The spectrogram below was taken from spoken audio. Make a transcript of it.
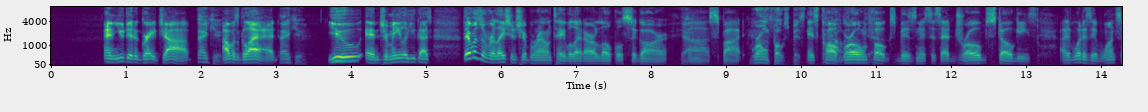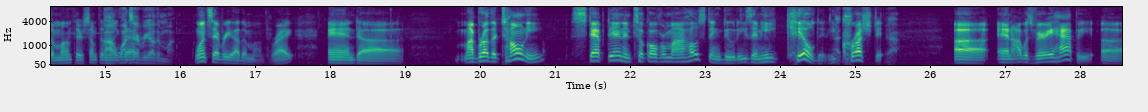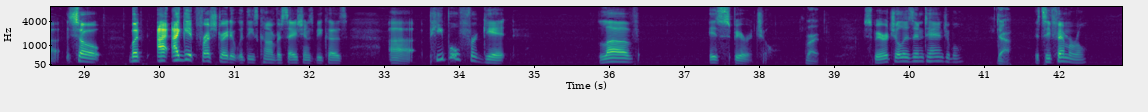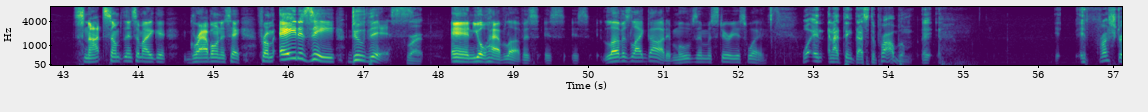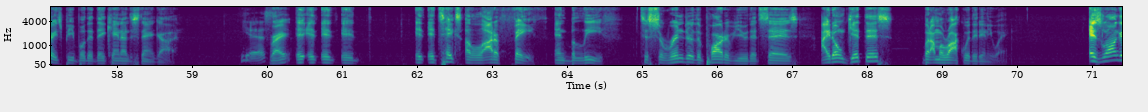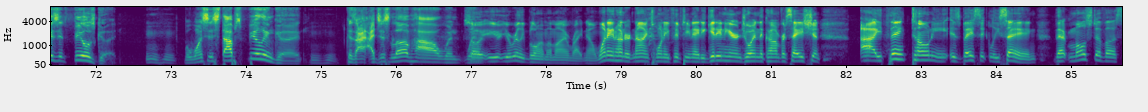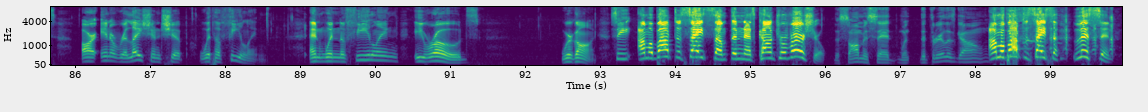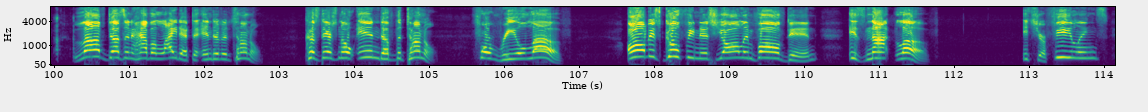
And you did a great job. Thank you. I was glad. Thank you. You and Jamila, you guys. There was a relationship roundtable at our local cigar Yeah. uh, spot. Grown folks business. It's called call it. Grown Yeah. Folks Business. It's at Drobe Stogies. Uh, what is it? Once a month or something Uh, like once that? Once every other month. once every other month, right? And uh, my brother Tony stepped in and took over my hosting duties, and he killed it. He crushed it. Yeah. Uh, and I was very happy. Uh, so, but I, I get frustrated with these conversations because uh, people forget love is spiritual. Right. Spiritual is intangible. Yeah. It's ephemeral. It's not something somebody can grab on and say, from A to Z, do this. Right. And you'll have love. It's, it's, it's, love is like God, it moves in mysterious ways. Well, and, and I think that's the problem. It, it it frustrates people that they can't understand God. Yes. Right. It it it it it, it takes a lot of faith and belief to surrender the part of you that says, "I don't get this, but I'm gonna rock with it anyway." As long as it feels good. Mm-hmm. But once it stops feeling good, because I, I just love how when, when So you- you're really blowing my mind right now. 1 800 920 1580. Get in here and join the conversation. I think Tony is basically saying that most of us are in a relationship with a feeling. And when the feeling erodes, we're gone. See, I'm about to say something that's controversial. the psalmist said, "When the thrill is gone, I'm about to say something. Listen, love doesn't have a light at the end of the tunnel because there's no end of the tunnel for real love. All this goofiness y'all involved in is not love. It's your feelings,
